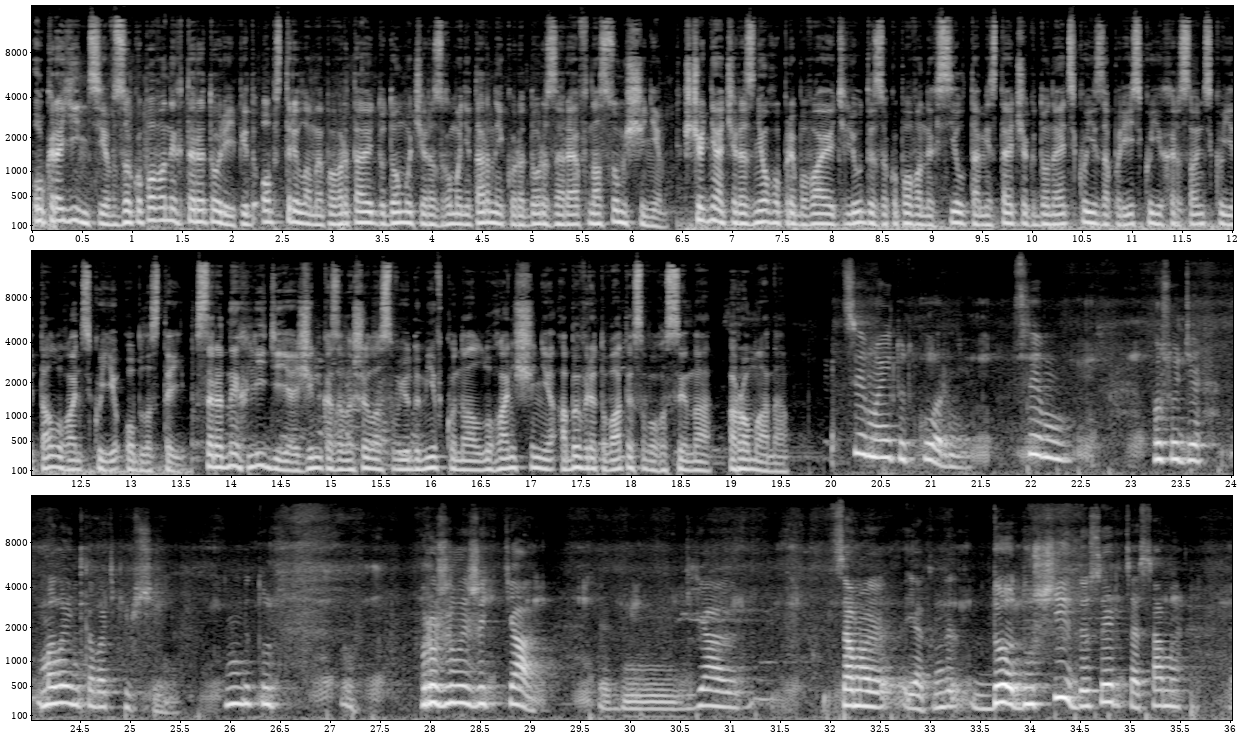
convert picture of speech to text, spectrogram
Українців з окупованих територій під обстрілами повертають додому через гуманітарний коридор з РФ на Сумщині. Щодня через нього прибувають люди з окупованих сіл та містечок Донецької, Запорізької, Херсонської та Луганської областей. Серед них Лідія жінка залишила свою домівку на Луганщині, аби врятувати свого сина Романа. Це мої тут корні. Це, по суті, маленька батьківщина. Ми тут прожили життя. Я саме як до душі, до серця саме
